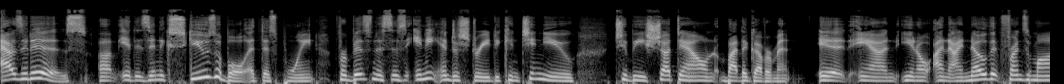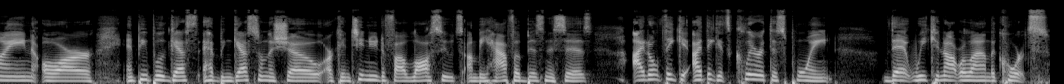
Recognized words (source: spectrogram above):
As it is, um, it is inexcusable at this point for businesses, any industry, to continue to be shut down by the government. It and you know, and I know that friends of mine are and people who guest have been guests on the show are continuing to file lawsuits on behalf of businesses. I don't think I think it's clear at this point that we cannot rely on the courts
